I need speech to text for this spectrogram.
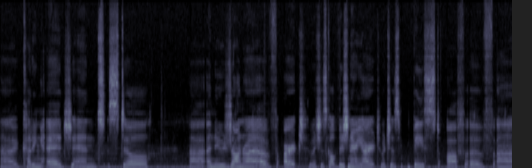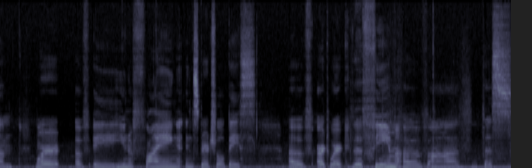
uh, cutting edge and still uh, a new genre of art, which is called visionary art, which is based off of um, more of a unifying and spiritual base of artwork. The theme of uh, this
